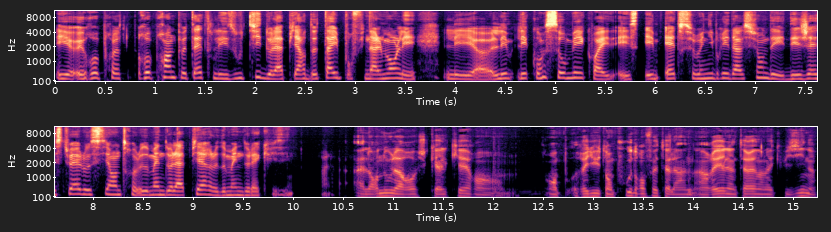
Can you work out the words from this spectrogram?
et, et repre- reprendre peut-être les outils de la pierre de taille pour finalement les les, les, les consommer quoi et, être sur une hybridation des, des gestuels aussi entre le domaine de la pierre et le domaine de la cuisine. Alors nous, la roche calcaire en, en- réduite en poudre, en fait, elle a un, un réel intérêt dans la cuisine,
